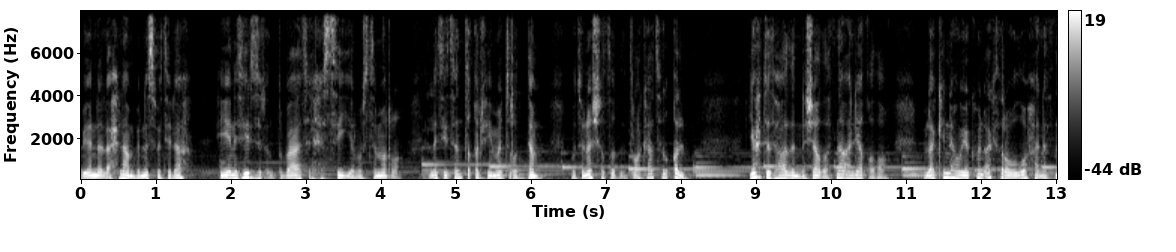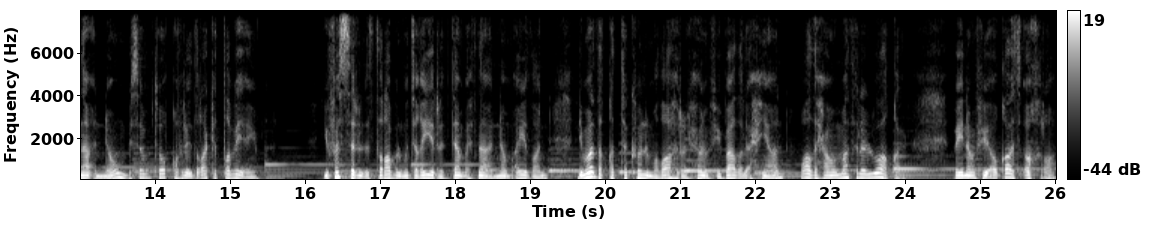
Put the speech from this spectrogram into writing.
بأن الأحلام بالنسبة له هي نتيجة الانطباعات الحسية المستمرة التي تنتقل في مجرى الدم وتنشط الإدراكات في القلب. يحدث هذا النشاط أثناء اليقظة ولكنه يكون أكثر وضوحا أثناء النوم بسبب توقف الإدراك الطبيعي. يفسر الاضطراب المتغير للدم أثناء النوم أيضا لماذا قد تكون المظاهر الحلم في بعض الأحيان واضحة ومماثلة للواقع بينما في أوقات أخرى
